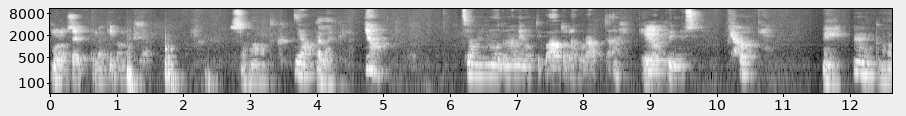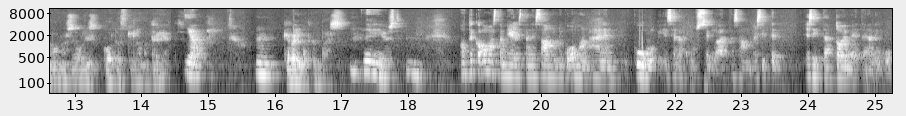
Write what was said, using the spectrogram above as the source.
Mulla on seitsemän kilometriä. Sama matka Joo. tällä hetkellä. Joo. Se on muutama minuutti, kun autolla hurauttaa, niin ei Mm. ole kynnys korkea. Niin, Mm. muuttamana vuonna se olisi puolitoista kilometriä Joo. Mm. kävelymatkan päässä. Niin just. Mm. Oletteko omasta mielestänne saanut niin kuin oman äänen kuuluviin siellä kurssilla, että saamme sitten esittää toiveita ja niin kuin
